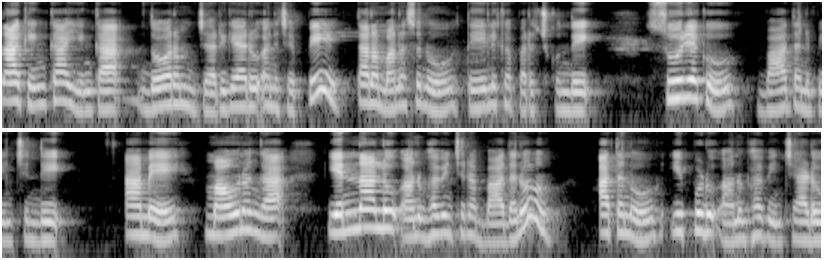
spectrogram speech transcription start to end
నాకింకా ఇంకా దూరం జరిగారు అని చెప్పి తన మనసును తేలికపరుచుకుంది. సూర్యకు బాధ అనిపించింది ఆమె మౌనంగా ఎన్నాళ్ళు అనుభవించిన బాధను అతను ఇప్పుడు అనుభవించాడు.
